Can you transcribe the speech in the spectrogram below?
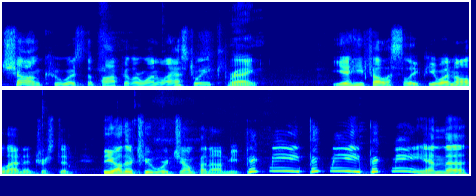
Chunk, who was the popular one last week, Right. yeah, he fell asleep. He wasn't all that interested. The other two were jumping on me, pick me, pick me, pick me, and the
